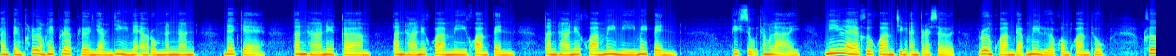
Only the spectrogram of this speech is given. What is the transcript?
อันเป็นเครื่องให้เพลิดเพลินอย่างยิ่งในอารมณ์นั้นๆ ได้แก่ ตัณหาในกาม ตัณหาในความมีความเป็น ตัณหาในความไม่มีไม่เป็น ภิกษุทั้งหลาย นี้แลคือความจริงอันประเสริฐ เรื่องความดับไม่เหลือของความทุกข์ คือ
